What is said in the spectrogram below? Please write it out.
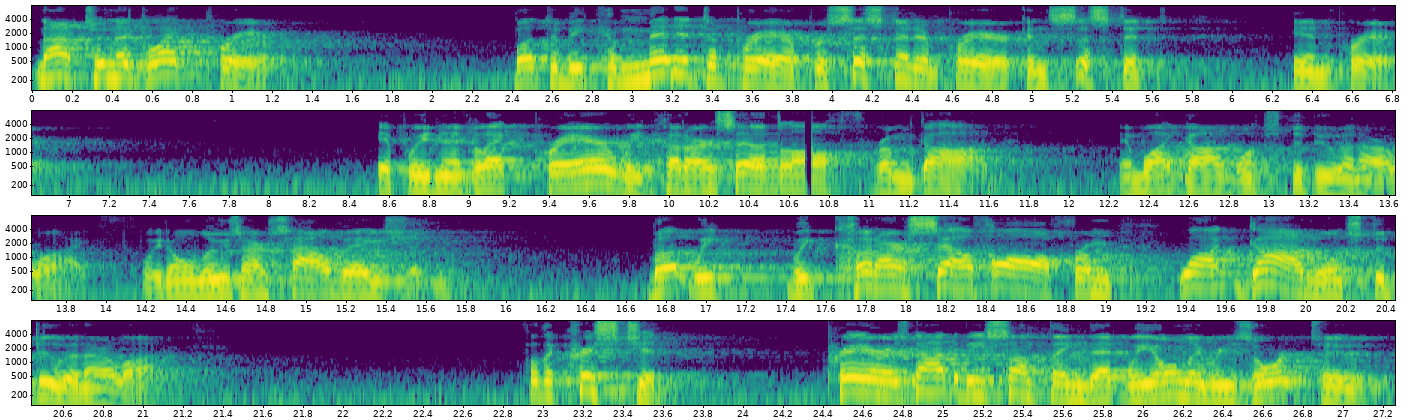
not to neglect prayer, but to be committed to prayer, persistent in prayer, consistent in prayer. If we neglect prayer, we cut ourselves off from God and what God wants to do in our life. We don't lose our salvation, but we we cut ourselves off from what God wants to do in our life. For the Christian, prayer is not to be something that we only resort to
